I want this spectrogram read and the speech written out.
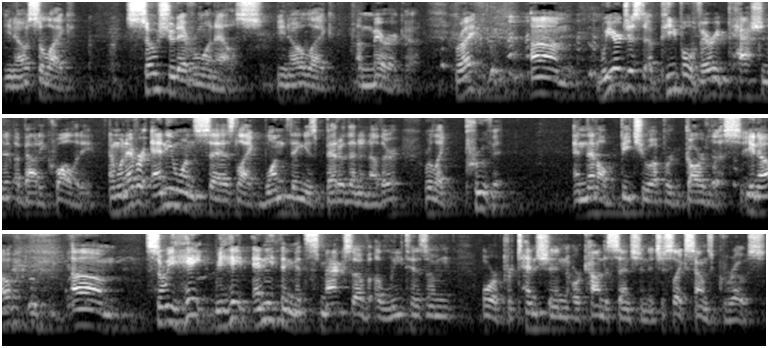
you know? So, like, so should everyone else, you know, like America, right? Um, we are just a people very passionate about equality. And whenever anyone says, like, one thing is better than another, we're like, prove it and then I'll beat you up regardless, you know? Um, so we hate we hate anything that smacks of elitism or pretension or condescension. It just like sounds gross.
